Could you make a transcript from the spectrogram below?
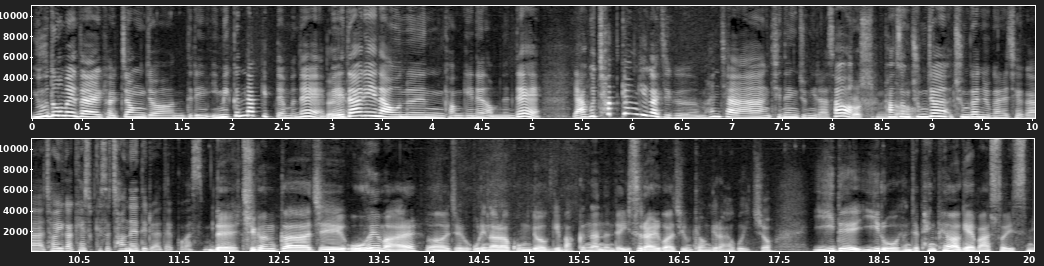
유도 메달 결정전들이 이미 끝났기 때문에 네. 메달이 나오는 경기는 없는데 야구 첫 경기가 지금 한창 진행 중이라서 그렇습니다. 방송 중간 중간 중간에 제가 저희가 계속해서 전해드려야 될 것 같습니다. 네, 지금까지 5회 말 어, 이제 우리나라 공격이 막 끝났는데 이스라엘과 지금 경기를 하고 있죠. 2대 2로 현재 팽팽하게 맞서 있습니다.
